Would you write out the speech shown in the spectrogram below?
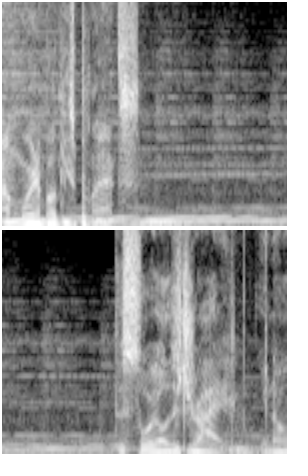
I'm worried about these plants. The soil is dry, you know.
